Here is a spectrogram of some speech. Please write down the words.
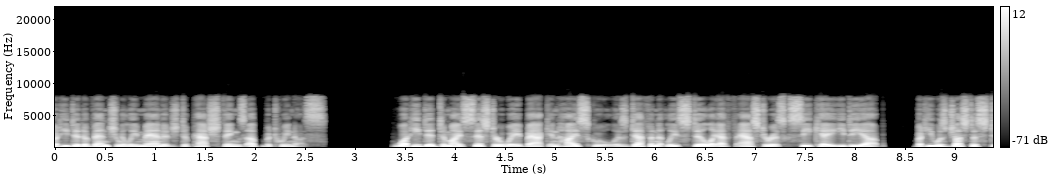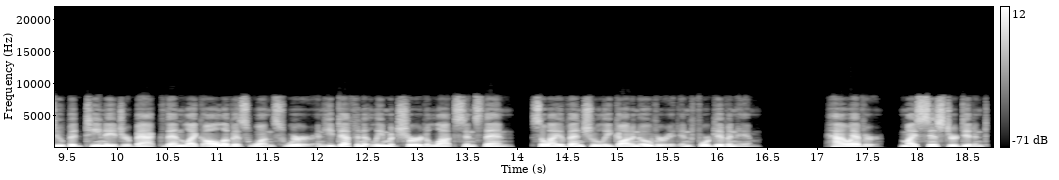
but he did eventually manage to patch things up between us. What he did to my sister way back in high school is definitely still F asterisk CKED up, but he was just a stupid teenager back then like all of us once were and he definitely matured a lot since then, so I eventually gotten over it and forgiven him. However, my sister didn't,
